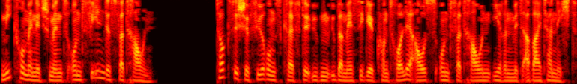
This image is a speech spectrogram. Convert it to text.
Mikromanagement und fehlendes Vertrauen. Toxische Führungskräfte üben übermäßige Kontrolle aus und vertrauen ihren Mitarbeitern nicht.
